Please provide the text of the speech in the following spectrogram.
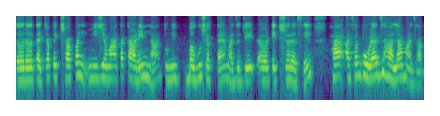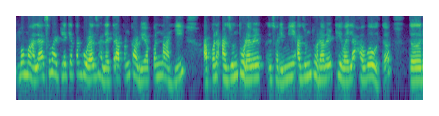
तर त्याच्यापेक्षा पण मी जेव्हा आता काढेन ना तुम्ही बघू शकताय माझं जे टेक्स्चर असेल हा असा गोळा झाला माझा. मग मला असं वाटलं की आता गोळा झालाय तर आपण काढूया पण नाही. आपण अजून थोडा वेळ सॉरी मी अजून थोडा वेळ ठेवायला हवं होतं. तर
